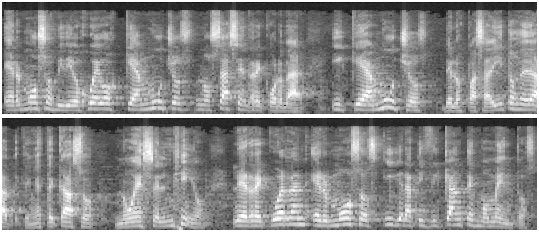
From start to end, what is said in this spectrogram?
hermosos videojuegos que a muchos nos hacen recordar y que a muchos de los pasaditos de edad, que en este caso no es el mío, le recuerdan hermosos y gratificantes momentos.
